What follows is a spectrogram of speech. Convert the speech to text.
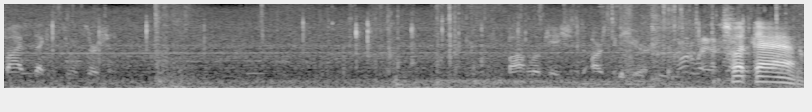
Five seconds to insertion. Bomb locations are secure. Cams.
